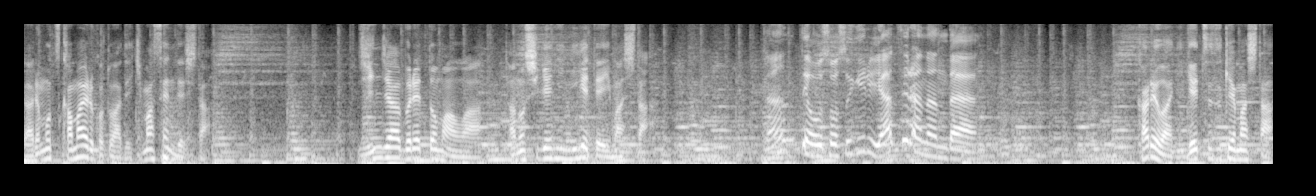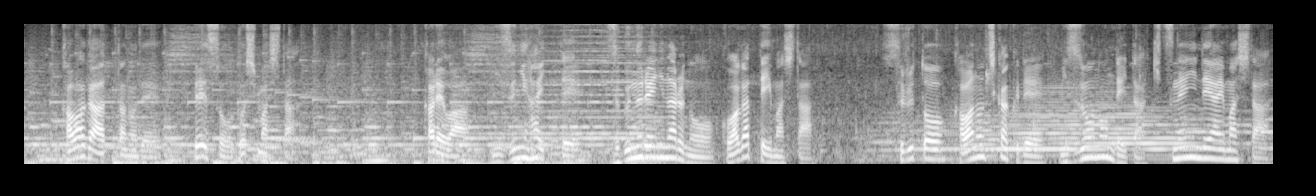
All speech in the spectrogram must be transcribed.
誰も捕まえることはできませんでした。ジンジャーブレッドマンは楽しげに逃げていましたなんて遅すぎるやつらなんだ。彼は逃げ続けました。川があったのでペースを落としました。彼は水に入ってずぶ濡れになるのを怖がっていました。すると川の近くで水を飲んでいたキツネに出会いました。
